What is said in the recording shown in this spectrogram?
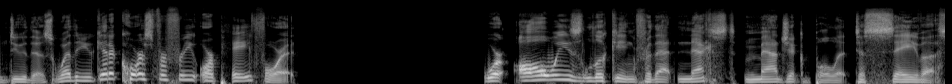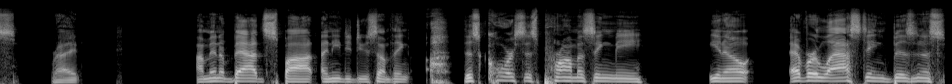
do this, whether you get a course for free or pay for it. We're always looking for that next magic bullet to save us right? I'm in a bad spot. I need to do something. Ugh, this course is promising me, you know, everlasting business,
